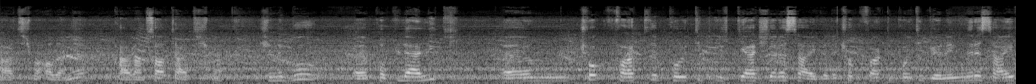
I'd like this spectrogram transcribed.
tartışma alanı, kavramsal tartışma. Şimdi bu e, popülerlik e, çok farklı politik ihtiyaçlara sahip ya da çok farklı politik yönelimlere sahip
